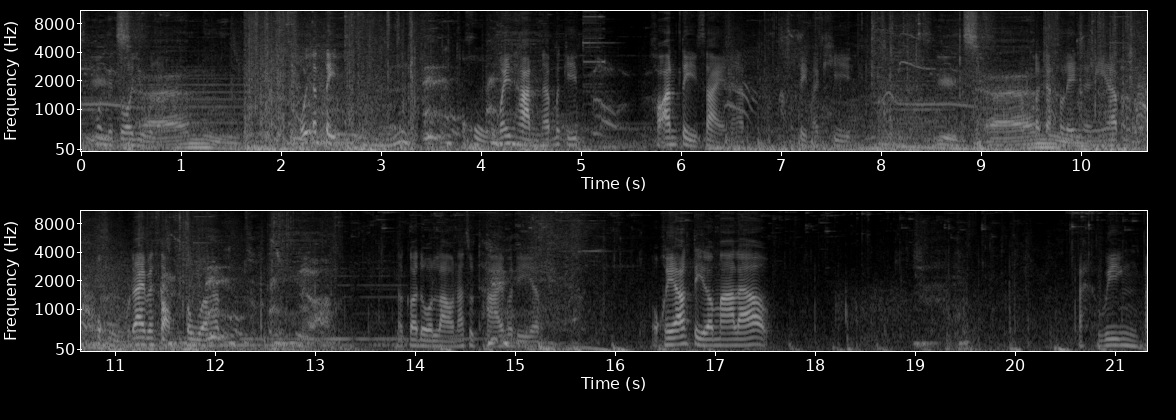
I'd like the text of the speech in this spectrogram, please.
ข้างบนมีตัวอยู่โอ้ยอันติโอ้โหไม่ทันครับเมื่อกี้เขาอันติใส่นะครับอันติมาคี ก็จะเคลงอย่างนี้ครับ โอ้โห ได้ไปสองตัวครับ แล้วก็โดนเรานะสุดท้ายพอดีครับ โอเคอันตีเรามาแล้ว ไปวิ่งไป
